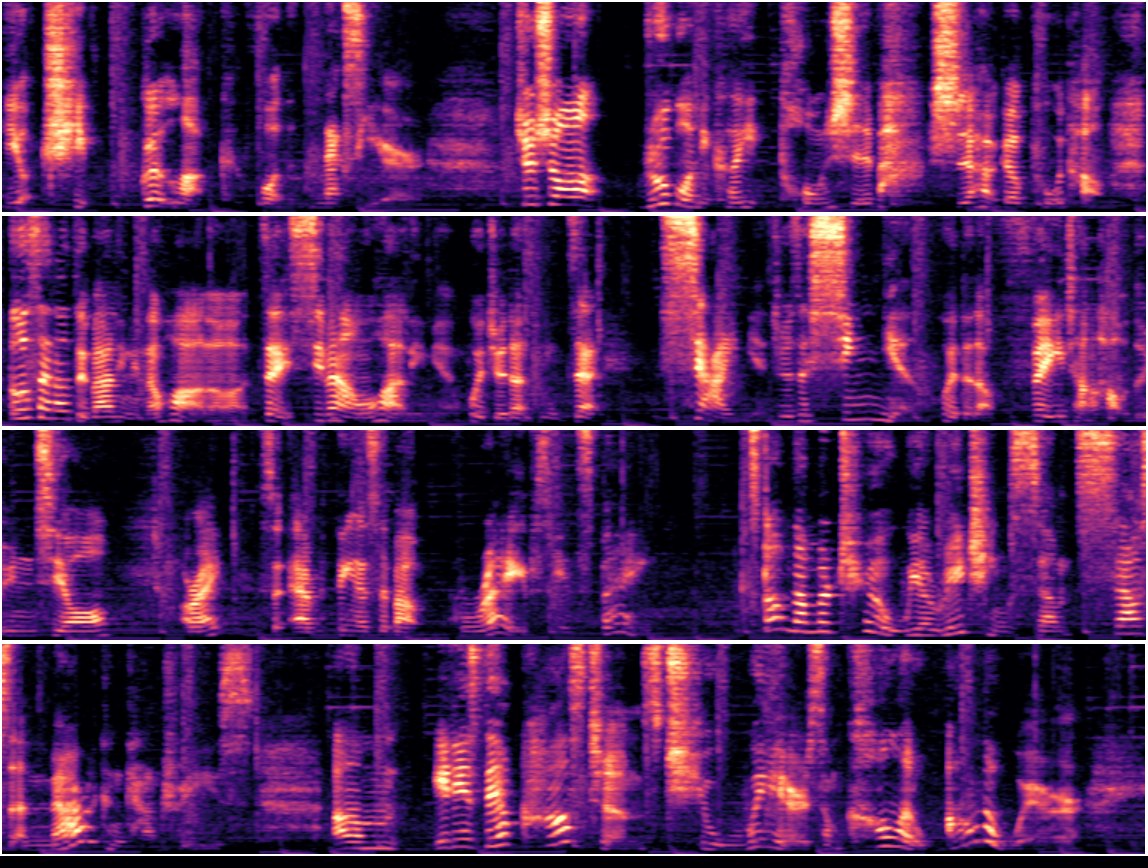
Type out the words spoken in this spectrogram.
you achieve good luck for the next year。就是说，如果你可以同时把十二个葡萄都塞到嘴巴里面的话呢，在西班牙文化里面会觉得你在下一年，就是在新年会得到非常好的运气哦。All right, so everything is about grapes in Spain. Stop number two, we are reaching some South American countries. Um, it is their customs to wear some colored underwear,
